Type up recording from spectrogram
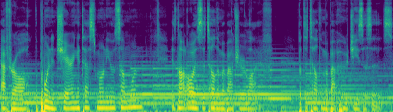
After all, the point in sharing a testimony with someone is not always to tell them about your life, but to tell them about who Jesus is.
